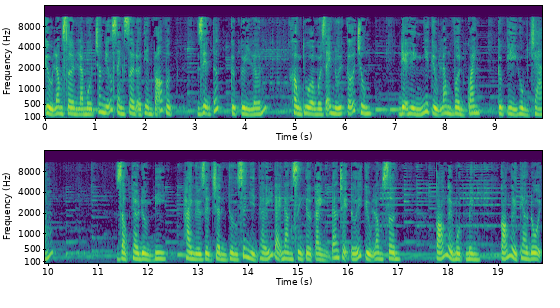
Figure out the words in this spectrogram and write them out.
Cửu Long Sơn là một trong những danh sơn ở thiên võ vực, diện tích cực kỳ lớn, không thua một dãy núi cỡ trung địa hình như cửu long vờn quanh, cực kỳ hùng tráng. Dọc theo đường đi, hai người diệt trần thường xuyên nhìn thấy đại năng sinh tử cảnh đang chạy tới cửu long sơn. Có người một mình, có người theo đội,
